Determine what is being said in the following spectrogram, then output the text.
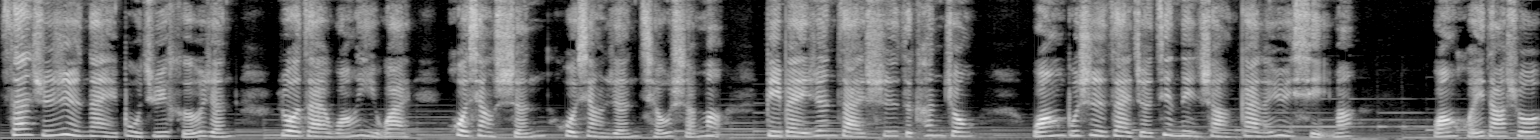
三十日内不拘何人，若在王以外，或向神，或向人求什么，必被扔在狮子坑中。”王不是在这禁令上盖了玉玺吗？王回答说：“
